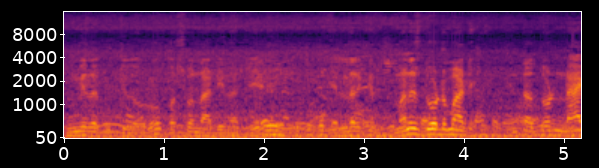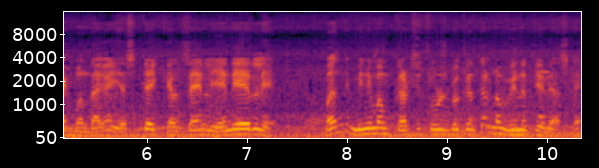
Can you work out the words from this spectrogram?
ಭೂಮಿದ ಹುಟ್ಟಿದವರು ಬಸವನಾಡಿನಲ್ಲಿ ಎಲ್ಲರಿಗೂ ಮನಸ್ಸು ದೊಡ್ಡ ಮಾಡಿ. ಇಂಥ ದೊಡ್ಡ ನಾಯಕ ಬಂದಾಗ ಎಷ್ಟೇ ಕೆಲಸ ಇರಲಿ, ಏನೇ ಇರಲಿ, ಬಂದು ಮಿನಿಮಮ್ ಖರ್ಚು ತೋರಿಸ್ಬೇಕಂತ ನಮ್ಮ ವಿನಂತಿ ಇದೆ ಅಷ್ಟೇ.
